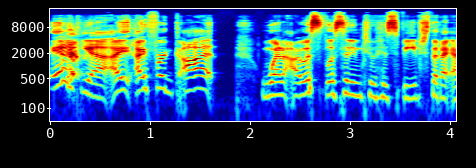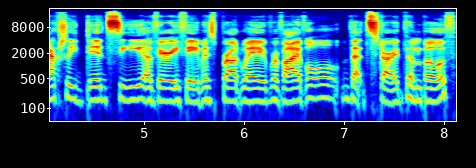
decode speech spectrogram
and yeah, I, I forgot when I was listening to his speech that I actually did see a very famous Broadway revival that starred them both.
